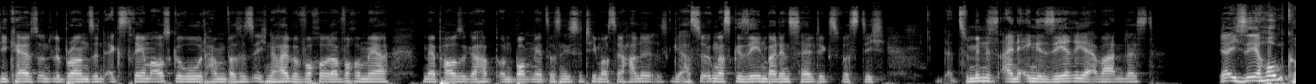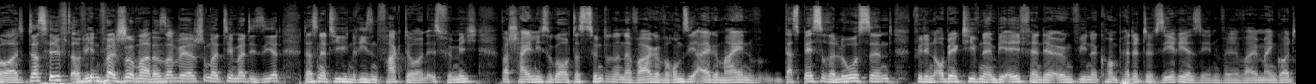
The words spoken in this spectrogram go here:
Die Cavs und LeBron sind extrem ausgeruht, haben, was weiß ich, eine halbe Woche oder Woche mehr, mehr Pause gehabt und bomben jetzt das nächste Team aus der Halle. Hast du irgendwas gesehen bei den Celtics, was dich zumindest eine enge Serie erwarten lässt? Ja, ich sehe Homecourt. Das hilft auf jeden Fall schon mal. Das haben wir ja schon mal thematisiert. Das ist natürlich ein Riesenfaktor und ist für mich wahrscheinlich sogar auch das Zündern an der Waage, warum sie allgemein das bessere Los sind für den objektiven NBA-Fan, der irgendwie eine competitive Serie sehen will. Weil, mein Gott,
